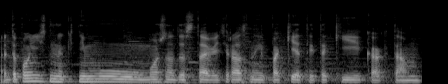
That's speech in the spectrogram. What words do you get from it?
Дополнительно к нему можно доставить разные пакеты, такие как там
